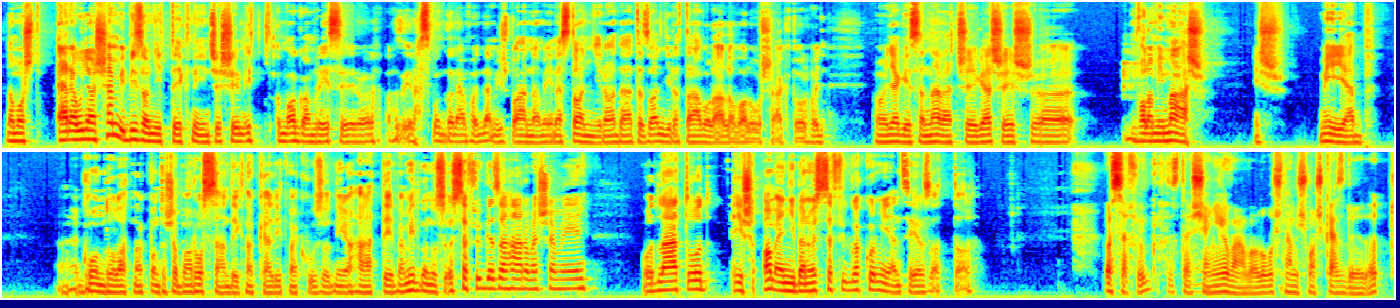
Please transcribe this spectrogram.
Na most erre ugyan semmi bizonyíték nincs, és én itt a magam részéről azért azt mondanám, hogy nem is bánnám én ezt annyira, de hát ez annyira távol áll a valóságtól, hogy, hogy egészen nevetséges, és uh, valami más és mélyebb gondolatnak, pontosabban rossz szándéknak kell itt meghúzódni a háttérben. Mit gondolsz, összefügg ez a három esemény? Ott látod, és amennyiben összefügg, akkor milyen célzattal? Összefügg, ez teljesen nyilvánvaló, és nem is most kezdődött.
